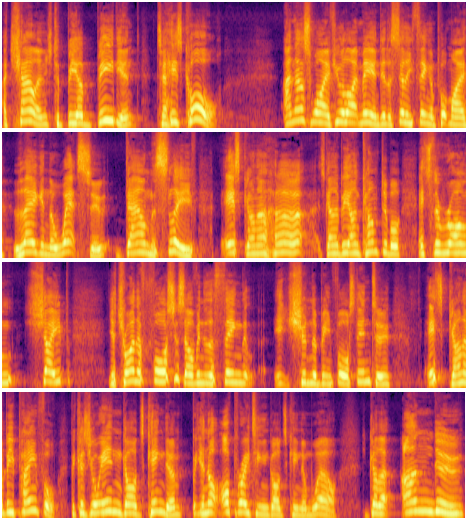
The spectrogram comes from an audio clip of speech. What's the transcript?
a challenge to be obedient to his call. And that's why, if you're like me and did a silly thing and put my leg in the wetsuit down the sleeve, it's gonna hurt. It's gonna be uncomfortable. It's the wrong shape. You're trying to force yourself into the thing that it shouldn't have been forced into. It's gonna be painful because you're in God's kingdom, but you're not operating in God's kingdom well. You've got to undo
